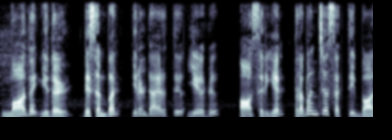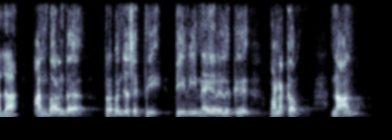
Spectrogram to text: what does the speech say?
மாத இதழ் டிசம்பர் இரண்டாயிரத்து ஏழு. ஆசிரியர் பிரபஞ்ச சக்தி பாலா. அன்பார்ந்த பிரபஞ்ச சக்தி டிவி நேயர்களுக்கு வணக்கம். நான்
